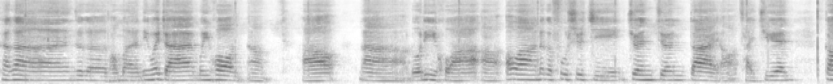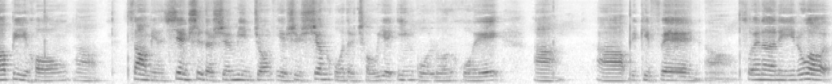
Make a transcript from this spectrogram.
看看这个同门林伟展、梅红啊，好。那罗丽华啊，哦啊，那个傅世锦、娟娟带啊，彩娟、高碧红啊，少冕现世的生命中也是生活的愁业因果轮回啊啊，Vicky Fan 啊，所以呢，你如果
